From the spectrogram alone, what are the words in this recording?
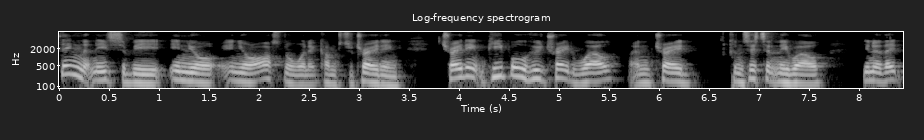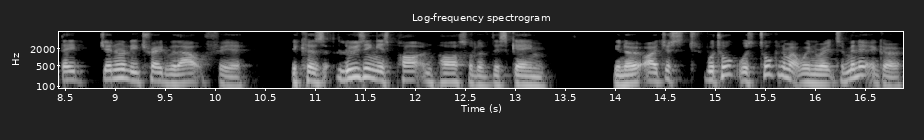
thing that needs to be in your in your arsenal when it comes to trading. Trading people who trade well and trade consistently well, you know, they, they generally trade without fear because losing is part and parcel of this game. You know, I just we talk was talking about win rates a minute ago.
